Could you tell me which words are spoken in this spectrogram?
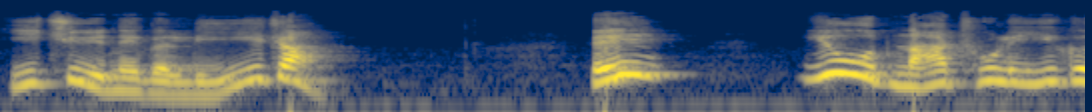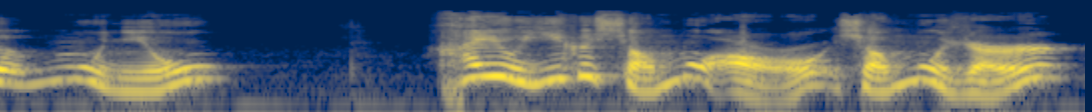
一具那个犁杖，哎，又拿出了一个木牛，还有一个小木偶、小木人儿，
